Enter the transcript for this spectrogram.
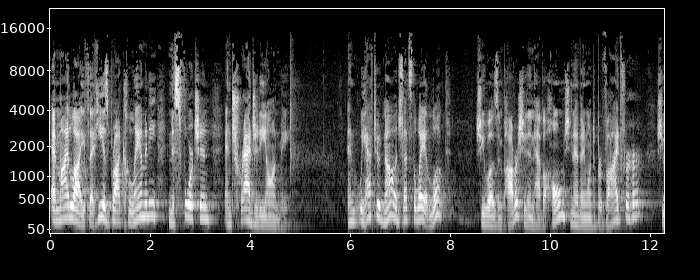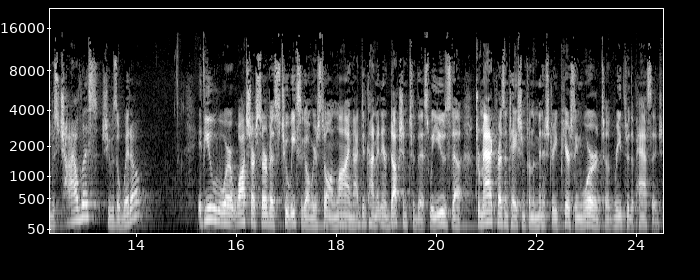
at my life that he has brought calamity, misfortune, and tragedy on me. And we have to acknowledge that's the way it looked. She was impoverished. She didn't have a home. She didn't have anyone to provide for her. She was childless. She was a widow. If you were watched our service two weeks ago and we were still online, I did kind of an introduction to this. We used a dramatic presentation from the ministry Piercing Word to read through the passage.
